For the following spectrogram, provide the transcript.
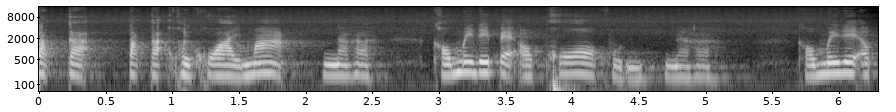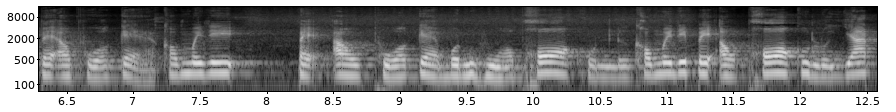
ตะกะตะกะควายควายๆมากนะคะ เขาไม่ได้ไปเอาพ่อคุณนะคะ เขาไม่ได้เอาไปเอาผัวแก่ เขาไม่ได้ไปเอาผัวแก่บนหัวพ่อคุณ หรือเขาไม่ได้ไปเอาพ่อคุณหรือญาติ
